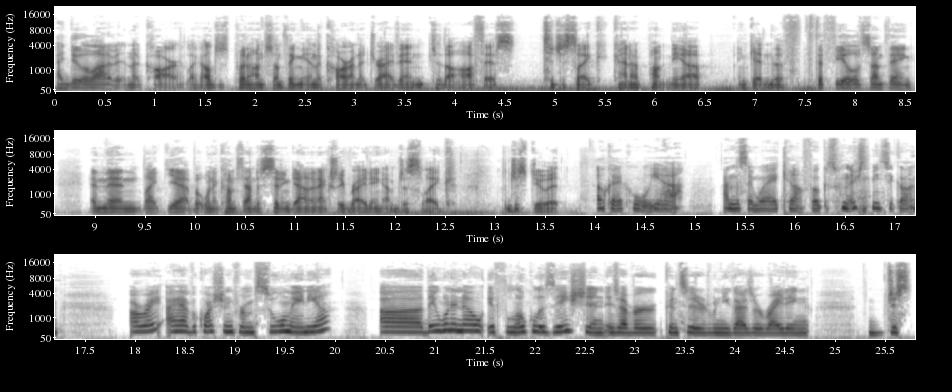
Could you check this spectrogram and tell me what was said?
I do a lot of it in the car. Like I'll just put on something in the car on a drive in to the office to just like kind of pump me up and get in the the feel of something. And then like yeah, but when it comes down to sitting down and actually writing, I'm just like just do it. Okay, cool. Yeah. I'm the same way. I cannot focus when there's music on. All right, I have a question from Soulmania. Uh, they want to know if localization is ever considered when you guys are writing, just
